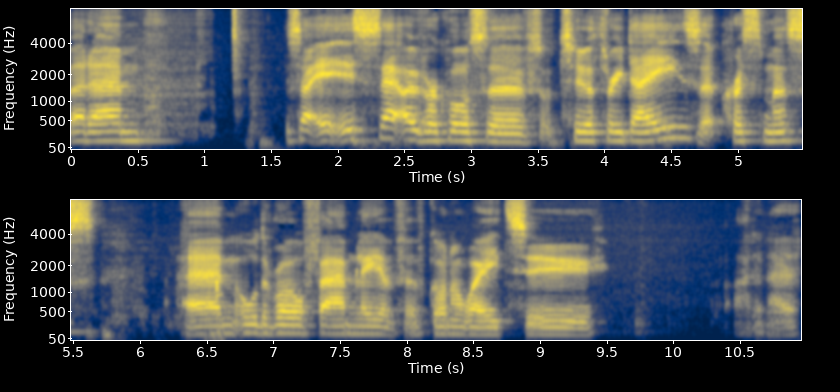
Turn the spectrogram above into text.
But um so it is set over a course of, sort of two or three days at Christmas. Um, all the royal family have, have gone away to I don't know,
